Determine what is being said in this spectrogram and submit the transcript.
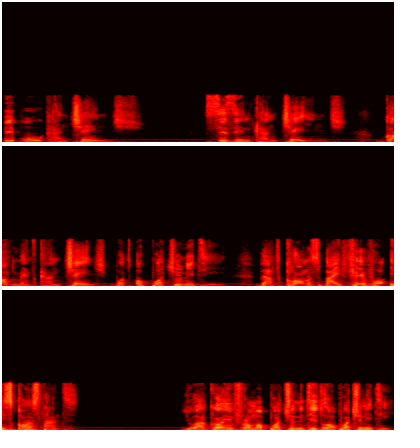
People can change. Season can change. Government can change, but opportunity that comes by favor is constant. You are going from opportunity to opportunity.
